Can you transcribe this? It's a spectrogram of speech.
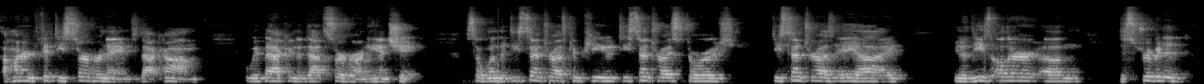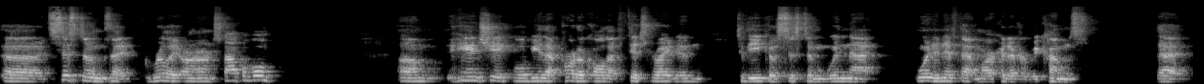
150 server names.com. We back into that server on Handshake. So when the decentralized compute, decentralized storage, decentralized AI, you know these other um, distributed uh, systems that really are unstoppable. Um, Handshake will be that protocol that fits right in to the ecosystem when that when and if that market ever becomes that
